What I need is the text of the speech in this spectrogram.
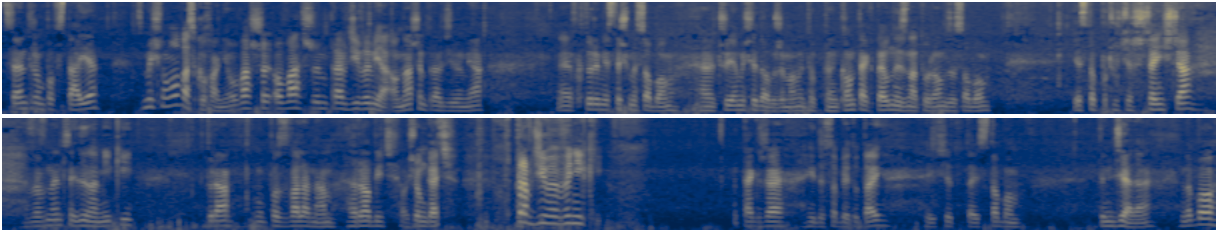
centrum powstaje z myślą o Was, kochani, o, o Waszym prawdziwym ja, o naszym prawdziwym ja, w którym jesteśmy sobą, czujemy się dobrze, mamy to, ten kontakt pełny z naturą, ze sobą. Jest to poczucie szczęścia, wewnętrznej dynamiki, która pozwala nam robić, osiągać prawdziwe wyniki. Także idę sobie tutaj i się tutaj z Tobą tym dzielę, no bo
